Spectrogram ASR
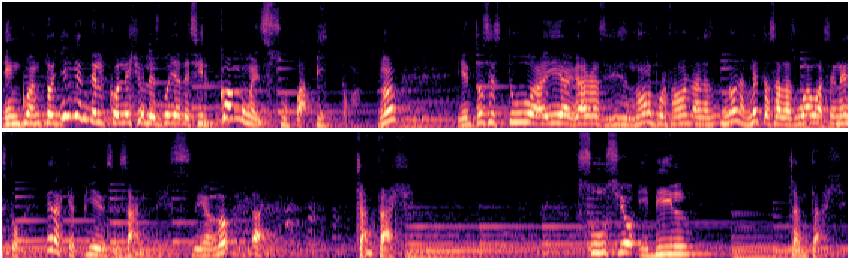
En cuanto lleguen del colegio les voy a decir cómo es su papito, ¿no? Y entonces tú ahí agarras y dices, no, por favor, no las metas a las guaguas en esto. Era que pienses antes, digamos, ¿no? Ah, chantaje. Sucio y vil chantaje.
